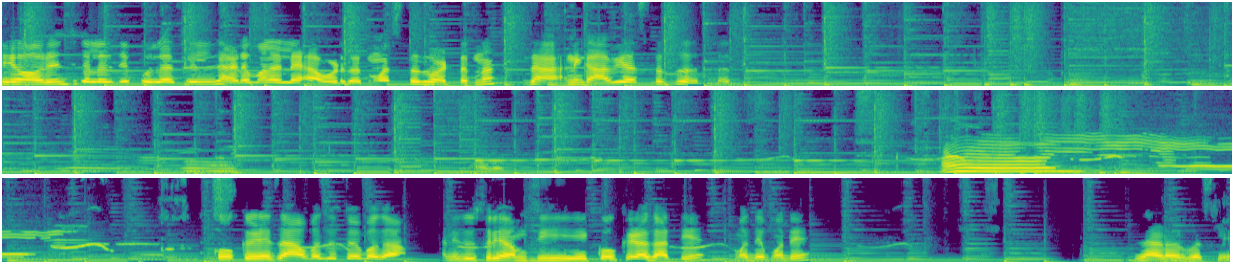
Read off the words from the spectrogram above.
हे ऑरेंज कलरचे फुलं असलेली झाडं मला लय आवडतात. मस्तच वाटतात ना? झा आणि गावी असतातच असतात. कोकिळेचा आवाज येतोय बघा. आणि दुसरी आमची ही एक कोकिळा गाते मध्ये मध्ये. झाडावर बसले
